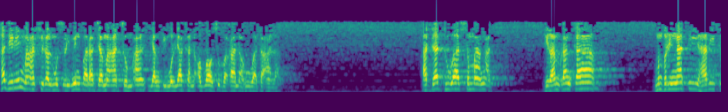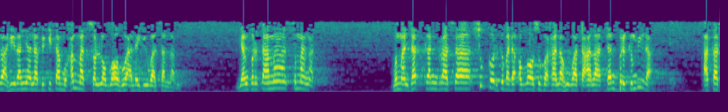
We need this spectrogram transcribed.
Hadirin ma'asyiral muslimin para jamaah Jum'ah yang dimuliakan Allah Subhanahu wa taala. Ada dua semangat dalam rangka memperingati hari kelahirannya Nabi kita Muhammad sallallahu alaihi wasallam. Yang pertama semangat memanjatkan rasa syukur kepada Allah Subhanahu wa taala dan bergembira atas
